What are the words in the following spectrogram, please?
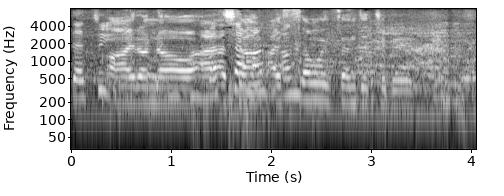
that to you? I don't know. I, someone I, someone sent it to me.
